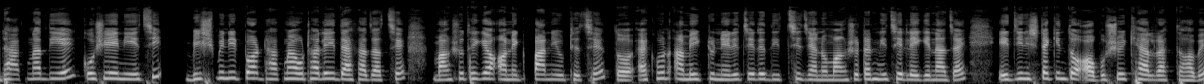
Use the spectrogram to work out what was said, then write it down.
ঢাকনা দিয়ে কষিয়ে নিয়েছি। বিশ মিনিট পর ঢাকনা উঠালেই দেখা যাচ্ছে মাংস থেকে অনেক পানি উঠেছে। তো এখন আমি একটু নেড়ে চেড়ে দিচ্ছি যেন মাংসটা নিচে লেগে না যায়। এই জিনিসটা কিন্তু অবশ্যই খেয়াল রাখতে হবে।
